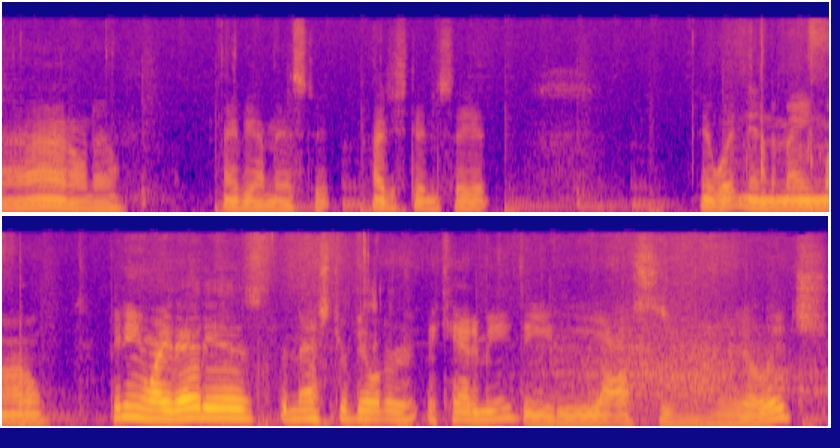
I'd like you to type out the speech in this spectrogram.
I don't know. Maybe I missed it. I just didn't see it. It wasn't in the main model. But anyway, that is the Master Builder Academy, the Lost Village.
